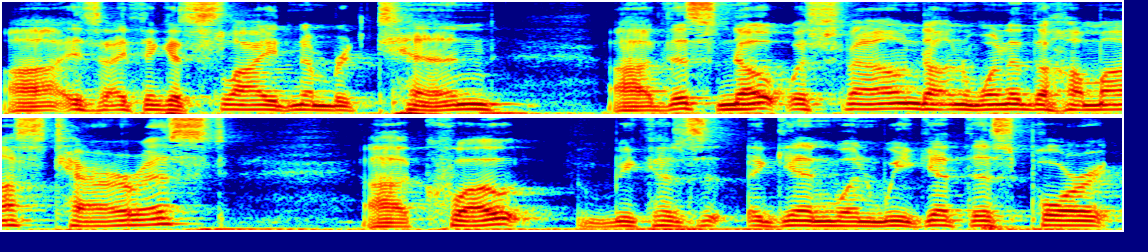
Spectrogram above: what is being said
uh, is, I think it's slide number 10. Uh, this note was found on one of the Hamas terrorists. Uh, quote, because again, when we get this poor,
